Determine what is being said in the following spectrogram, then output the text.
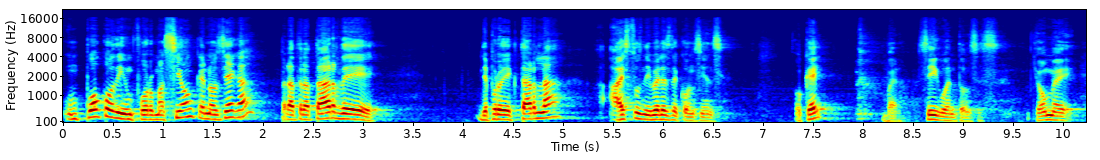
un poco de información que nos llega para tratar de, de proyectarla a estos niveles de conciencia. ¿Ok? Bueno, sigo entonces. Yo me...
